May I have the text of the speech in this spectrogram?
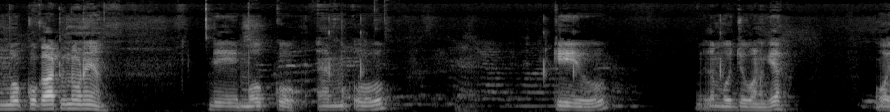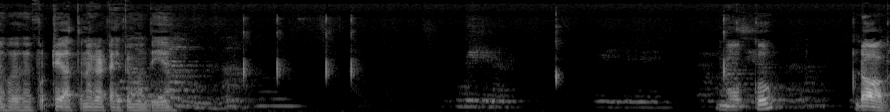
ਮੋਕੋ ਕਾਰਟੂਨ ਆਉਣੇ ਆ। ਇਹ ਮੋਕੋ ਐਮ ਓ ਕੇ ਓ ਇਹਦਾ ਮੋਜੋ ਬਣ ਗਿਆ। ਓਏ ਹੋਏ ਹੋਏ ਪੁੱਠੇ ਹੱਥ ਨਾਲ ਟਾਈਪਿੰਗ ਹੁੰਦੀ ਆ। ਮੋਕੋ ਡੌਗ।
